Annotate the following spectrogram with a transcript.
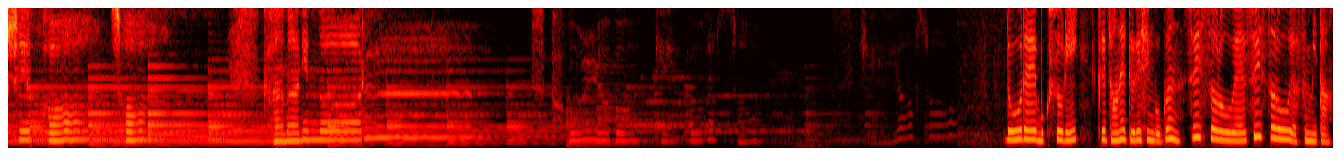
싶어서 가만히 너를 노을의 목소리 그 전에 들으신 곡은 스위스로우의 스위스로우였습니다.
